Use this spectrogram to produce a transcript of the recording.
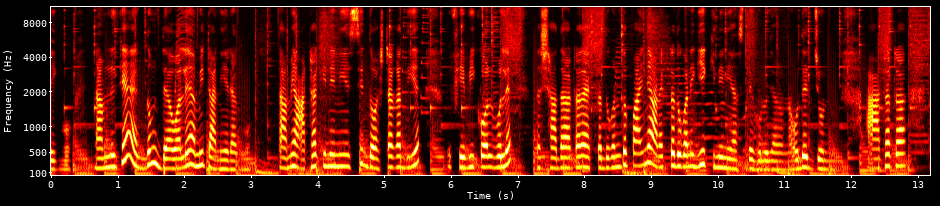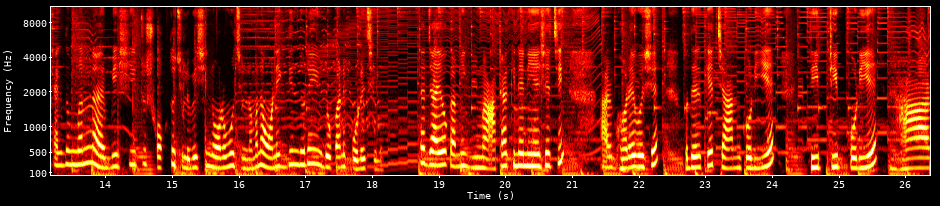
লিখব। নাম লিখে একদম দেওয়ালে আমি টানিয়ে রাখব। তা আমি আঠা কিনে নিয়ে এসেছি, দশ টাকা দিয়ে ফেবিকল বলে। তা সাদা আটা একটা দোকানে তো পাইনি, আর একটা দোকানে গিয়ে কিনে নিয়ে আসতে হলো জানো না, ওদের জন্য। আটাটা একদম মানে না, বেশি একটু শক্ত ছিল, বেশি নরমও ছিল না মানে অনেক দিন ধরেই দোকানে পড়েছিল। তা যাই হোক, আমি আঠা কিনে নিয়ে এসেছি, আর ঘরে বসে ওদেরকে চান করিয়ে, টিপ টিপ করিয়ে, হার,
